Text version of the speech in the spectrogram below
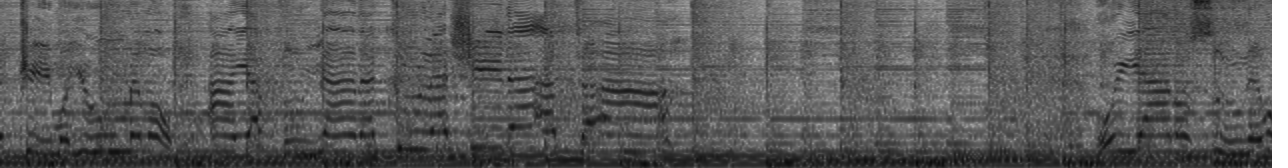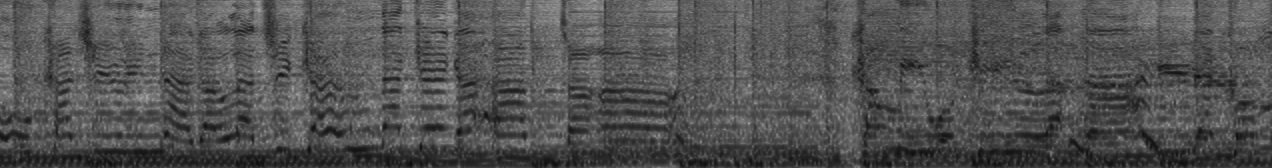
目的も夢もあやふやな暮らしだった。親のすねをかじりながら時間だけがあった。髪を切らないでこの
